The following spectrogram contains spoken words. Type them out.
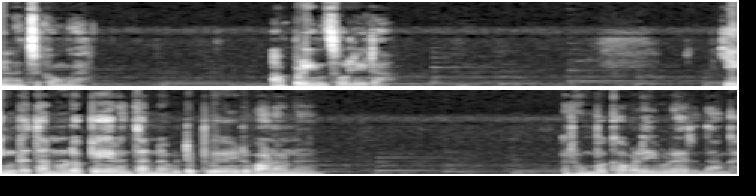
நினச்சிக்கோங்க. அப்படின்னு சொல்லிட்டா. எங்கே தன்னோட பேரன் தன்னை விட்டு போயிடுவானோன்னு ரொம்ப கவலையோடு இருந்தாங்க.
